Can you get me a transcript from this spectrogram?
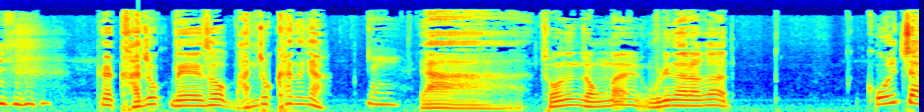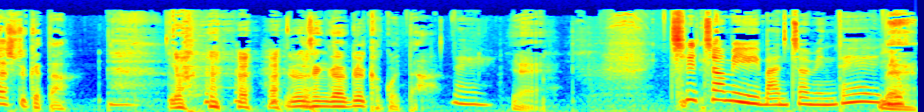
그러니까 가족 내에서 만족하느냐? 네. 야, 저는 정말 우리나라가 꼴찌할 수도 있겠다. 이런 생각을 갖고 있다. 네. 예. 7점이 만점인데 네.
